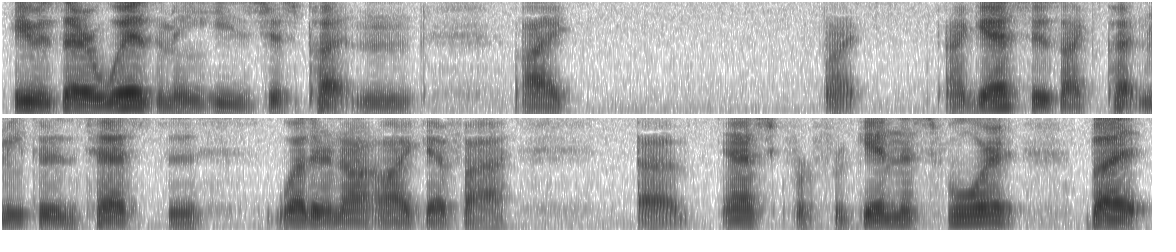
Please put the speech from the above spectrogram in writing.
He was there with me. He's just putting, like, like I guess it was like putting me through the test to whether or not, like, if I uh, ask for forgiveness for it. But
